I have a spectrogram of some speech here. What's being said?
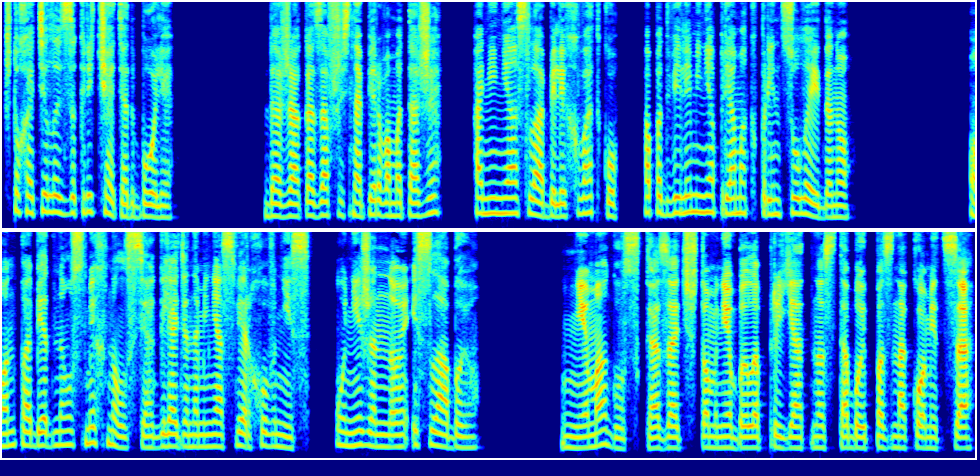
что хотелось закричать от боли. Даже оказавшись на первом этаже, они не ослабили хватку, а подвели меня прямо к принцу Лейдену. Он победно усмехнулся, глядя на меня сверху вниз, униженную и слабую. «Не могу сказать, что мне было приятно с тобой познакомиться,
